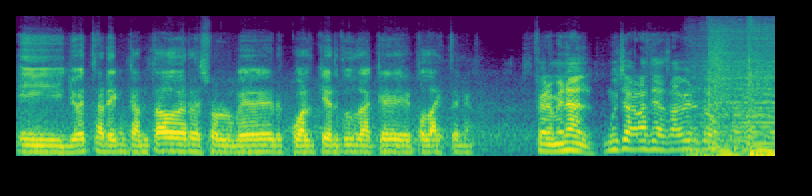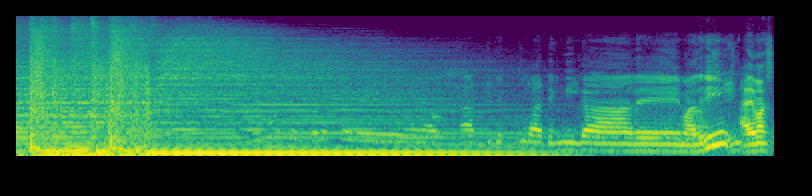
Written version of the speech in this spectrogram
y yo estaré encantado de resolver cualquier duda que podáis tener. Fenomenal. Muchas gracias, Alberto. Técnica de Madrid. Además,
